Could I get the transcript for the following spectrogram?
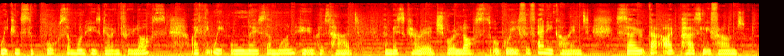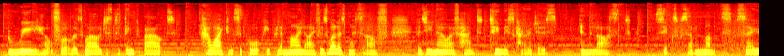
we can support someone who's going through loss. I think we all know someone who has had a miscarriage or a loss or grief of any kind. So, that I personally found really helpful as well, just to think about how I can support people in my life as well as myself. As you know, I've had two miscarriages in the last six or seven months, so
